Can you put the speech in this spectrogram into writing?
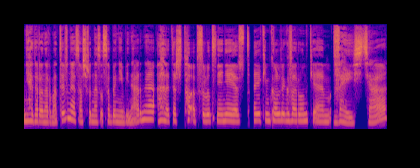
nieheteronormatywne, są wśród nas osoby niebinarne, ale też to absolutnie nie jest jakimkolwiek warunkiem wejścia.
